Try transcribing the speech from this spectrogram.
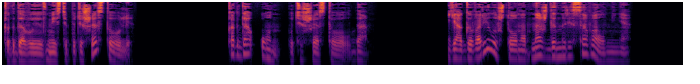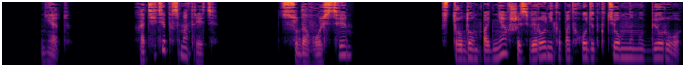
Когда вы вместе путешествовали? Когда он путешествовал, да. Я говорила, что он однажды нарисовал меня. Нет. Хотите посмотреть? С удовольствием. С трудом поднявшись, Вероника подходит к темному бюро.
